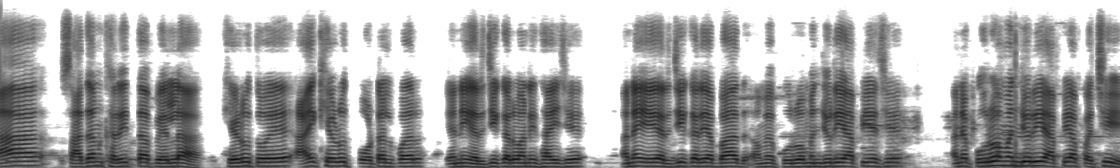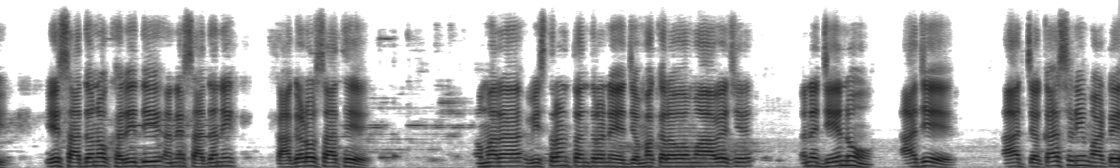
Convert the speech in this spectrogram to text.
આ સાધન ખરીદતા પહેલાં ખેડૂતોએ આઈ ખેડૂત પોર્ટલ પર એની અરજી કરવાની થાય છે અને એ અરજી કર્યા બાદ અમે પૂર્વ મંજૂરી આપીએ છીએ અને પૂર્વ મંજૂરી આપ્યા પછી એ સાધનો ખરીદી અને સાધનિક કાગળો સાથે અમારા વિસ્તરણ તંત્રને જમા કરાવવામાં આવે છે અને જેનું આજે આ ચકાસણી માટે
